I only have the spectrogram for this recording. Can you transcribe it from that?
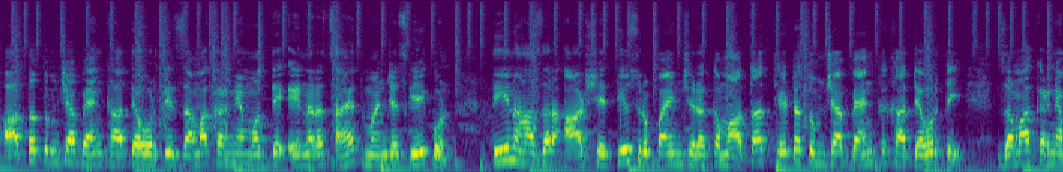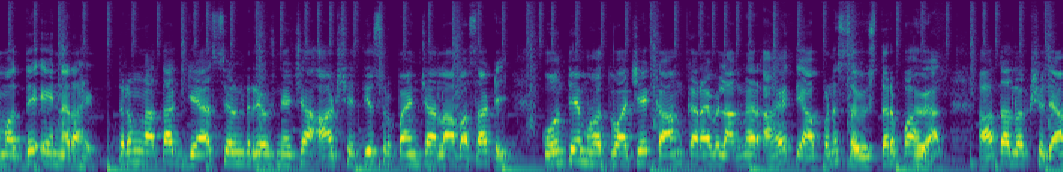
आता तुमच्या बँक खात्यावरती जमा करण्यामध्ये येणारच आहेत. म्हणजेच की एकूण तीन हजार आठशे तीस रुपयांची रक्कम आता थेट तुमच्या बँक खात्यावरती जमा करण्यामध्ये येणार आहे. तर मग आता गॅस सिलेंडर योजनेच्या आठशे तीस रुपयांच्या लाभासाठी कोणते महत्त्वाचे काम करावे लागणार आहे ते आपण सविस्तर पाहूयात. आता लक्ष द्या.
